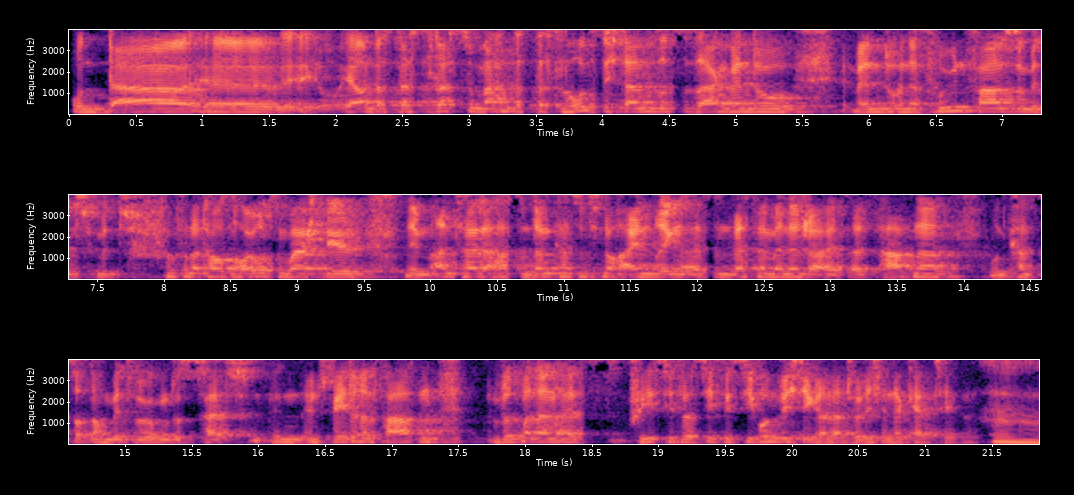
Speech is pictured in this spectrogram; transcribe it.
und da, äh, ja, und das, das, das zu machen, das, das lohnt sich dann sozusagen, wenn du, wenn du in der frühen Phase mit, mit 500.000 Euro zum Beispiel im Anteile hast und dann kannst du dich noch einbringen als Investmentmanager, als, als Partner und kannst dort noch mitwirken. Das ist halt in, in späteren Phasen wird man dann als Pre-Seed oder Seed-VC unwichtiger natürlich in der Cap-Table. Hm.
